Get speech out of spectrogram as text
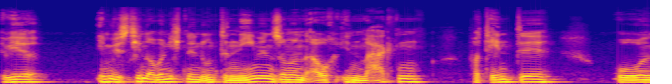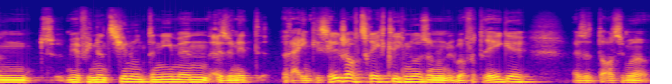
Wir investieren aber nicht nur in Unternehmen, sondern auch in Marken, Patente und wir finanzieren Unternehmen, also nicht rein gesellschaftsrechtlich nur, sondern über Verträge. Also da sind wir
